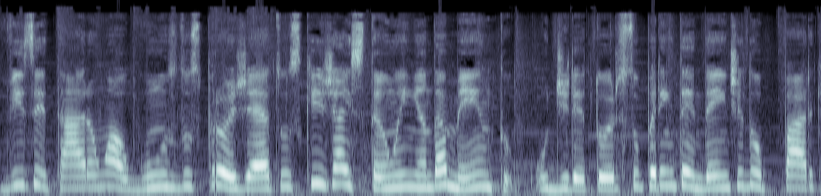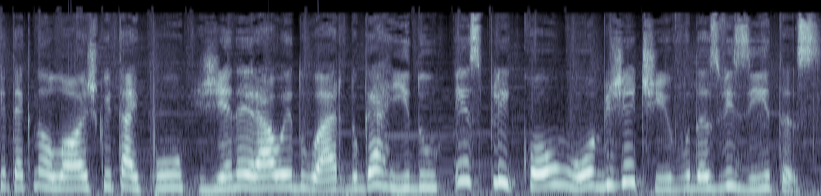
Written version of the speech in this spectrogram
visitaram alguns dos projetos que já estão em andamento. O diretor superintendente do Parque Tecnológico Itaipu, General Eduardo Garrido, explicou o objetivo das visitas.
